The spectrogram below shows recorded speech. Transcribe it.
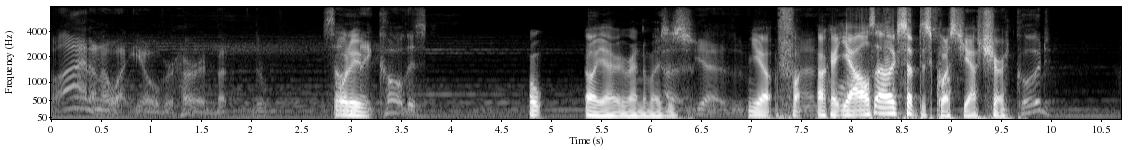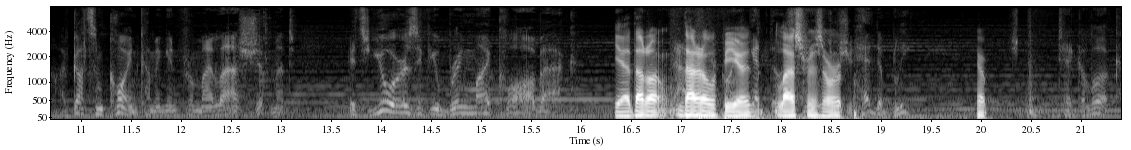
Well, I don't know what you overheard, but the, What some do you- may call this Oh, oh yeah, it randomizes. yeah, yeah, fuck. Okay, yeah, I'll I'll accept this quest. Yeah, sure. Could? Got some coin coming in from my last shipment. It's yours if you bring my claw back. Yeah, that'll that'll be a last resort. should head to Ble- Yep. Take a look.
